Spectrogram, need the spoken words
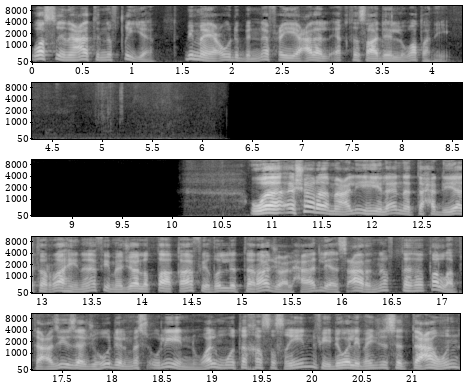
والصناعات النفطية بما يعود بالنفع على الاقتصاد الوطني. وأشار معاليه إلى أن التحديات الراهنة في مجال الطاقة في ظل التراجع الحاد لأسعار النفط تتطلب تعزيز جهود المسؤولين والمتخصصين في دول مجلس التعاون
